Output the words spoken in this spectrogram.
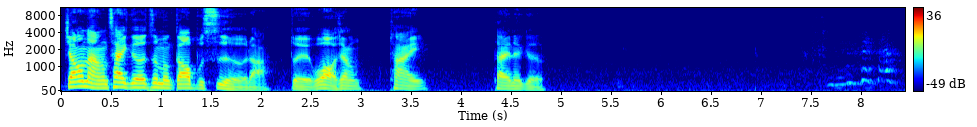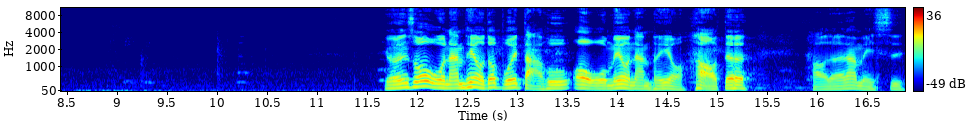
胶囊蔡哥这么高不适合啦。对，我好像太太那个。有人说我男朋友都不会打呼哦，我没有男朋友。好的，好的，那没事。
